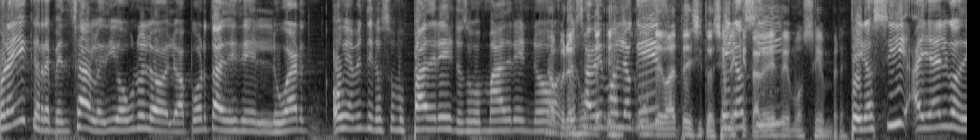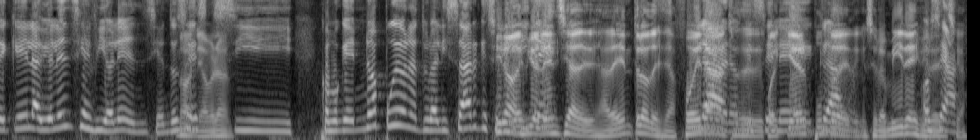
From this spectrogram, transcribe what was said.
por ahí hay que repensarlo. Digo, uno lo, lo aporta desde el lugar. Obviamente no somos padres, no somos madres, no, No, no es un, sabemos es lo que un es. debate de situaciones que tal vez vemos siempre. Pero sí hay algo de que la violencia es violencia. No, Entonces, si como que no puedo naturalizar que se Sí, no, le es violencia desde adentro, desde afuera, Claro, desde se cualquier le- punto claro. de que se lo mire es O violencia. sea,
